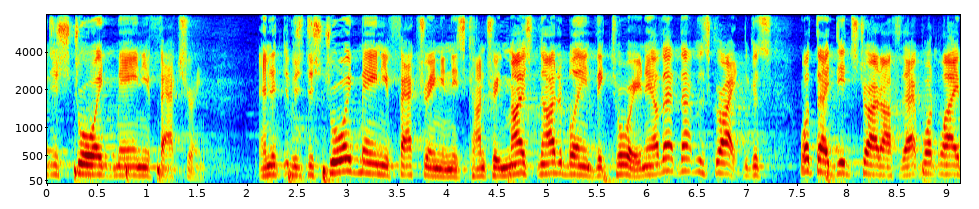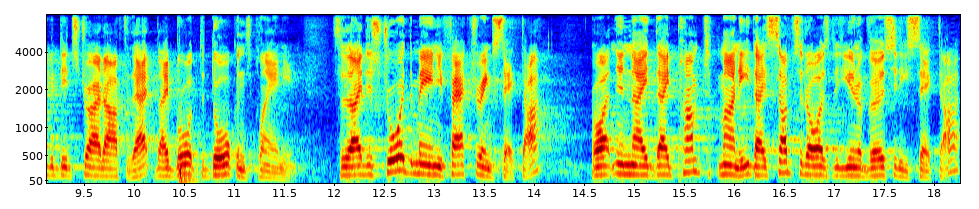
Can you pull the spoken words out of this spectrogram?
destroyed manufacturing. And it, it was destroyed manufacturing in this country, most notably in Victoria. Now, that, that was great because what they did straight after that, what Labor did straight after that, they brought the Dawkins Plan in. So they destroyed the manufacturing sector, right? And then they, they pumped money, they subsidised the university sector.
